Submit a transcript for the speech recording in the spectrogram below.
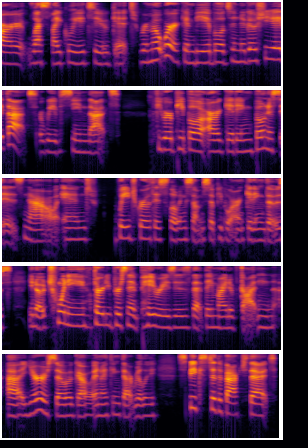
are less likely to get remote work and be able to negotiate that. We've seen that fewer people are getting bonuses now and wage growth is slowing some so people aren't getting those you know 20 30% pay raises that they might have gotten a year or so ago. And i think that really speaks to the fact that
